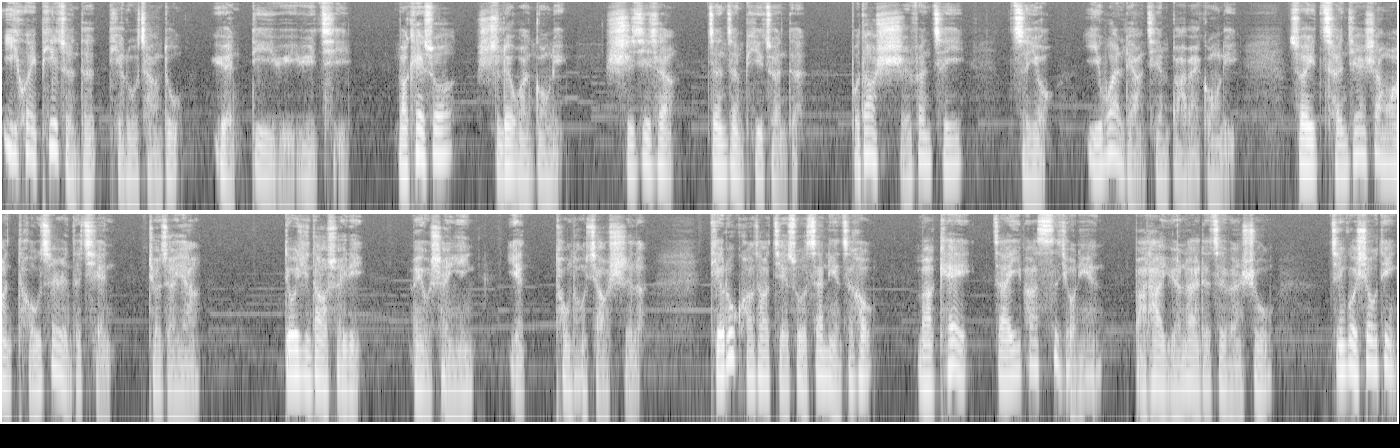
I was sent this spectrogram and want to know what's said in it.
议会批准的铁路长度远低于预期。马 K 说十六万公里，实际上真正批准的不到十分之一，只有一万两千八百公里。所以成千上万投资人的钱就这样丢进到水里，没有声音，也通通消失了。铁路狂潮结束三年之后，马 K 在一八四九年把他原来的这本书经过修订。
